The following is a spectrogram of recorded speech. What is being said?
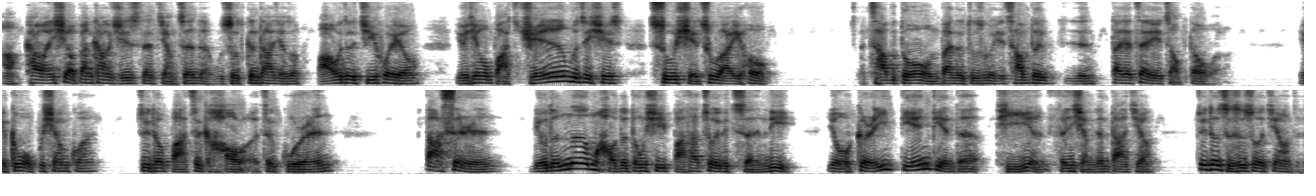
啊开玩笑，半开玩笑，其实是在讲真的。我说跟大家讲说，把握这个机会哦。有一天我把全部这些书写出来以后，差不多我们班的读书会也差不多人，大家再也找不到我了。也跟我不相关，最多把这个好，这个古人大圣人留的那么好的东西，把它做一个整理，有个人一点点的体验分享跟大家，最多只是说这样子，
